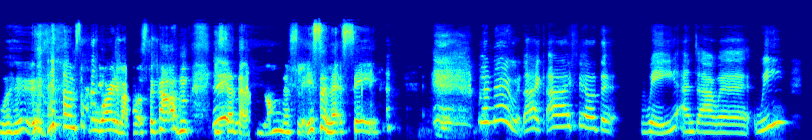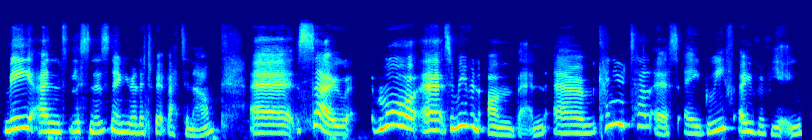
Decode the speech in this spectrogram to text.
Woohoo! I'm sort of worried about what's to come. You said that anonymously, so let's see. well, no, like I feel that we and our we, me and listeners know you a little bit better now. Uh, so more uh, so moving on then um, can you tell us a brief overview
